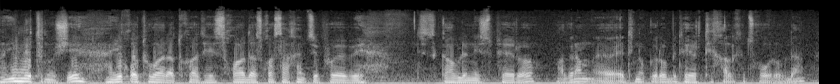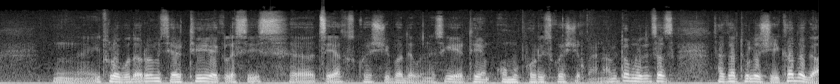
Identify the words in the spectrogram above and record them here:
იმ ეთნოში იყო თუ არა თქვა ეს სხვა და სახელმწიფოები გავლენის სფერო, მაგრამ ეთნოკირობით ერთი ხალხი ცხოვრობდა. ითვლებოდა რომ ის ერთი ეკლესიის წიაღს ქვეშ იბადებოდნენ, ესე იგი ერთი ომოფორის ქვეშ იყვნენ. ამიტომ როდესაც საქართველოსში იქადაგა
